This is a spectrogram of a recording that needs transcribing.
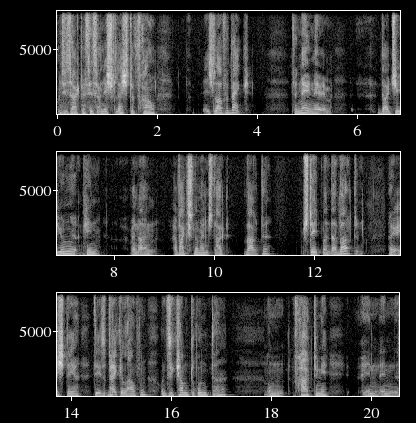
und sie sagt, das ist eine schlechte Frau. Ich laufe weg. Ich sage, nee, nee, deutsche junge Kind, wenn ein erwachsener Mensch sagt, warte, steht man da warten. Ich stehe, sie ist weggelaufen und sie kam drunter und fragte mir in, in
